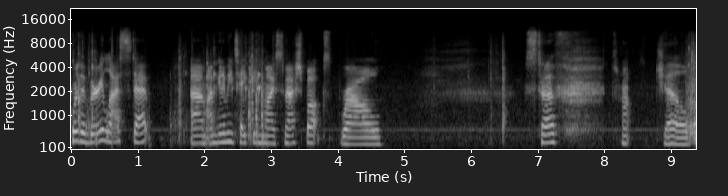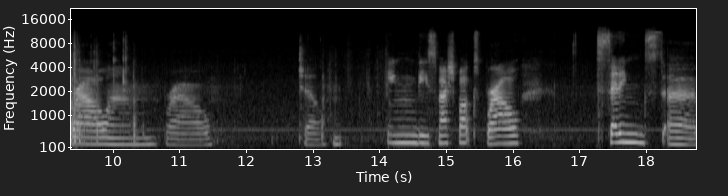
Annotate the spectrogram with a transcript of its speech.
For the very last step, um, I'm going to be taking my Smashbox Brow stuff. It's not gel, brow, um, brow, gel. Taking the Smashbox Brow settings, uh,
